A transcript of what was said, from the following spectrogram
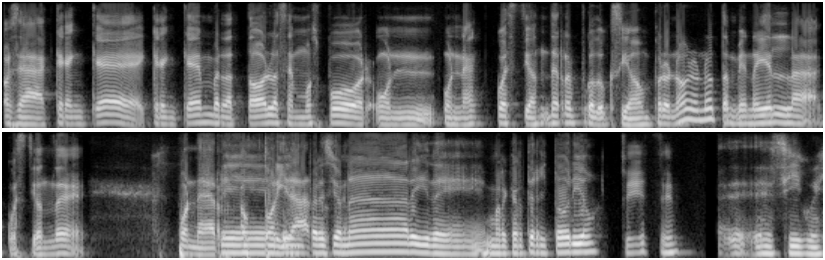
O sea, creen que, creen que en verdad todo lo hacemos por un- una cuestión de reproducción, pero no, no, no, también hay la cuestión de poner De autoridad. impresionar y de marcar territorio. Sí, sí. Eh, eh, sí, güey.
